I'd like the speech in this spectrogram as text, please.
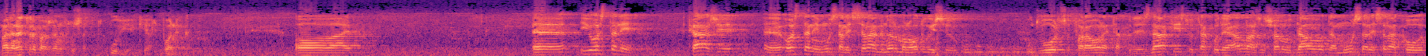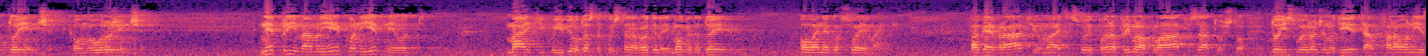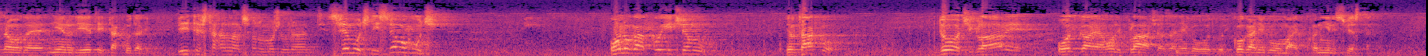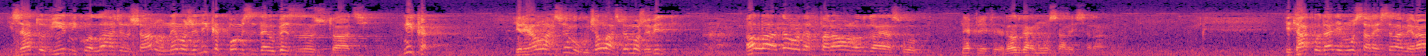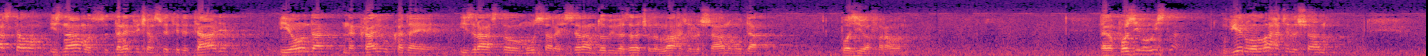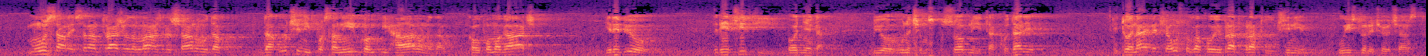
Mada ne treba ženu slušati uvijek, jel, ponekad. Ovaj, e, I ostane, kaže, e, ostane Musa alaih i normalno odgoji se u, u, u, u dvorcu faraona i tako da je. Znate isto tako da je Allah Žešanu dao da Musa alaih salam kao dojenče, kao novoroženče, ne prima mlijeko ni jedne od majki koji je bilo dosta koje su tada rodile i mogle da doje ovaj nego svoje majke pa ga je vratio majci svoje, pa ona primala platu zato što doji svoje rođeno dijete, a faraon nije znao da je njeno dijete i tako dalje. Vidite šta Allah što ono može uraditi? Sve moćni, sve mogući. Onoga koji će mu, je tako, doći glave, odgaja, on i plaća za njegov odgoj. Koga njegovu majku, koja nije ni svjestan. I zato vjernik Allah Đelešanu ne može nikad pomisliti da je u bezazan situaciji. Nikad. Jer je Allah sve moguć, Allah sve može, vidite. Allah dao da faraon odgaja svog neprijatelja, da odgaja Musa a.s. I tako dalje Musa a.s. je rastao i znamo da ne pričam sve te detalje i onda na kraju kada je izrastao Musa a.s. dobiva zadaću od Allaha Đelešanu da poziva faraona. Da ga poziva u islam, u vjeru Allaha Đelešanu. Musa a.s. traži od Allaha Đelešanu da, da učini poslanikom i Haruna da, kao pomagača jer je bio riječitiji od njega bio u nečemu sposobniji i tako dalje I to je najveća usluga koju je brat bratu učinio u istoriji čovječanstva.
